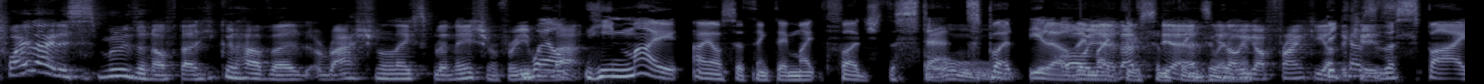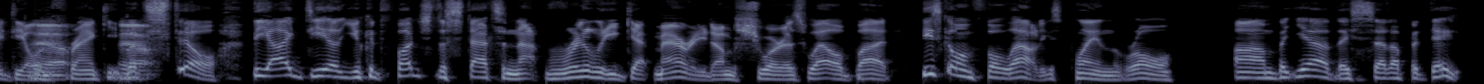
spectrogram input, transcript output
Twilight is smooth enough that he could have a, a rational explanation for even well, that. he might. I also think they might fudge the stats, Oh. but, you know, oh, they yeah, might do some yeah, things You with know, you got Frankie on the because case. of the spy deal Yeah, and Frankie. But still, the idea you could fudge the stats and not really get married, I'm sure as well. But he's going full out. He's playing the role. Um, but yeah, they set up a date.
